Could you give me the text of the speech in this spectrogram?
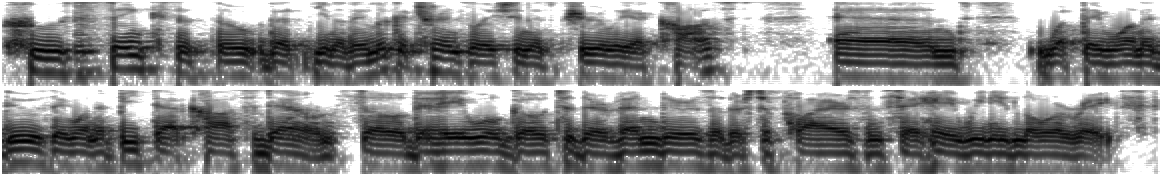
who think that the, that you know they look at translation as purely a cost And what they want to do is they want to beat that cost down. So they will go to their vendors or their suppliers and say, hey, we need lower rates.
